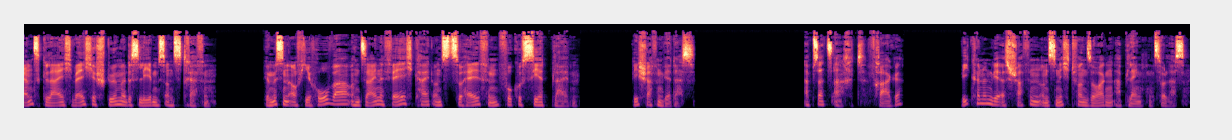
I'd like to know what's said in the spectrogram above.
Ganz gleich, welche Stürme des Lebens uns treffen. Wir müssen auf Jehova und seine Fähigkeit, uns zu helfen, fokussiert bleiben. Wie schaffen wir das? Absatz 8. Frage. Wie können wir es schaffen, uns nicht von Sorgen ablenken zu lassen?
